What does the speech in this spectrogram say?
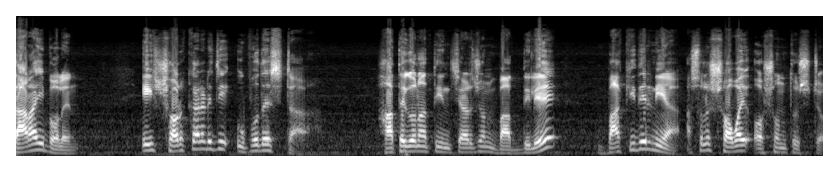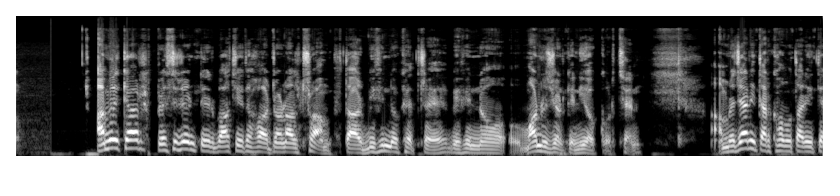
তারাই বলেন, এই সরকারের যে উপদেশটা হাতে গোনা তিন চারজন বাদ দিলে বাকিদের নিয়ে আসলে সবাই অসন্তুষ্ট। আমেরিকার প্রেসিডেন্ট নির্বাচিত হওয়া ডোনাল্ড ট্রাম্প তার বিভিন্ন ক্ষেত্রে বিভিন্ন মানুষজনকে নিয়োগ করছেন। আমরা জানি তার ক্ষমতা নিতে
